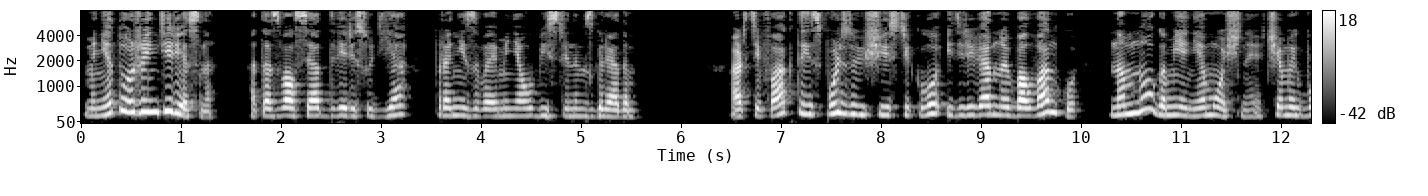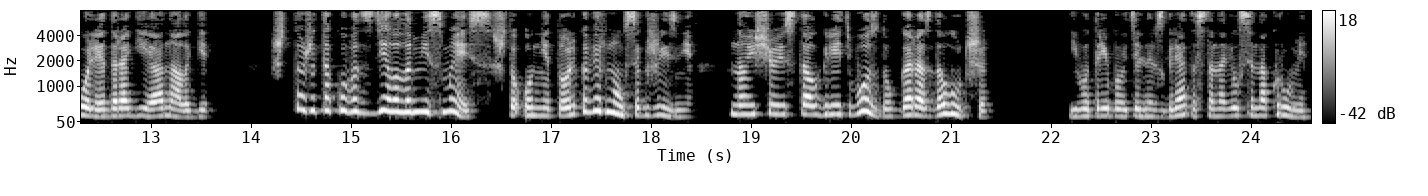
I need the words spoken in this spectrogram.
«Мне тоже интересно», — отозвался от двери судья, пронизывая меня убийственным взглядом. Артефакты, использующие стекло и деревянную болванку, намного менее мощные, чем их более дорогие аналоги. Что же такого сделала мисс Мейс, что он не только вернулся к жизни, но еще и стал греть воздух гораздо лучше? Его требовательный взгляд остановился на Круме,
